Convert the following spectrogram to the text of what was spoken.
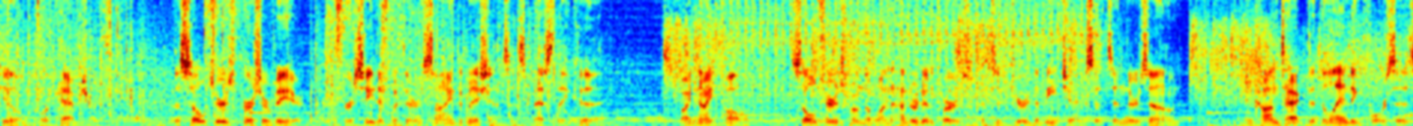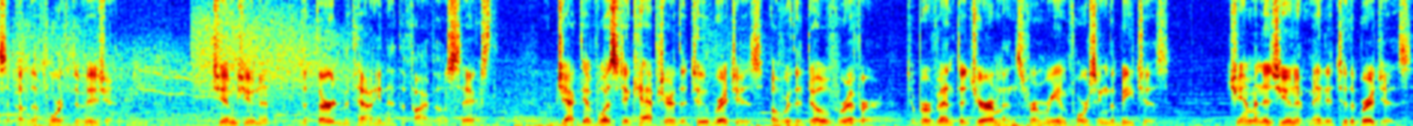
killed or captured. The soldiers persevered and proceeded with their assigned missions as best they could. By nightfall, soldiers from the 101st had secured the beach exits in their zone and contacted the landing forces of the 4th Division. Jim's unit, the 3rd Battalion of the 506th, objective was to capture the two bridges over the Douve River to prevent the Germans from reinforcing the beaches. Jim and his unit made it to the bridges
